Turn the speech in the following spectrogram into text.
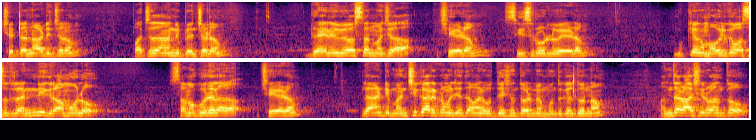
చెట్లను నాటించడం పచ్చదనాన్ని పెంచడం డ్రైనేజ్ వ్యవస్థను మంచిగా చేయడం సీసీ రోడ్లు వేయడం ముఖ్యంగా మౌలిక వసతులు అన్ని గ్రామంలో సమకూరేలా చేయడం ఇలాంటి మంచి కార్యక్రమం చేద్దామనే ఉద్దేశంతో మేము ముందుకెళ్తున్నాం. అందరి ఆశీర్వాదంతో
